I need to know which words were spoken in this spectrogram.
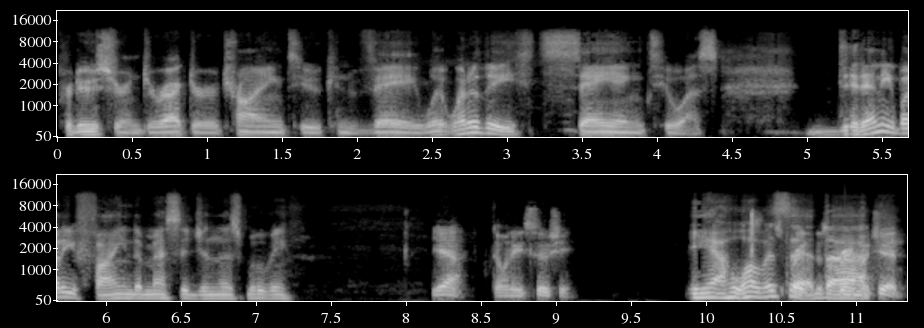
producer and director are trying to convey. What what are they saying to us? Did anybody find a message in this movie? yeah, don't eat sushi. Yeah, what was That's pretty, it? that's pretty much it.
